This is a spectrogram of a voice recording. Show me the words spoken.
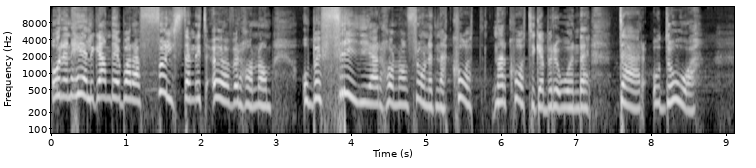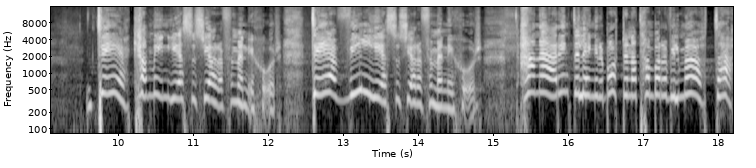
och den helige ande är bara fullständigt över honom och befriar honom från ett narkotikaberoende där och då. Det kan min Jesus göra för människor. Det vill Jesus göra för människor. Han är inte längre bort än att han bara vill möta.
